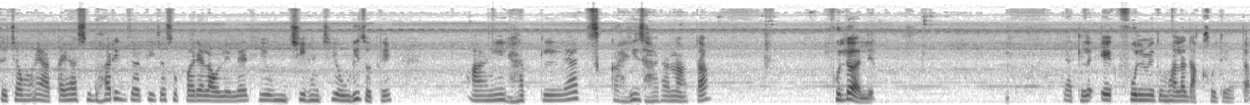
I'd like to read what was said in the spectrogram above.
त्याच्यामुळे आता ह्या सुधारित जातीच्या सुपाऱ्या लावलेल्या आहेत. ही उंची ह्यांची एवढीच होते. आणि ह्यातल्याच काही झाडांना आता फुलं आलेत. त्यातलं एक फूल मी तुम्हाला दाखवते आता.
